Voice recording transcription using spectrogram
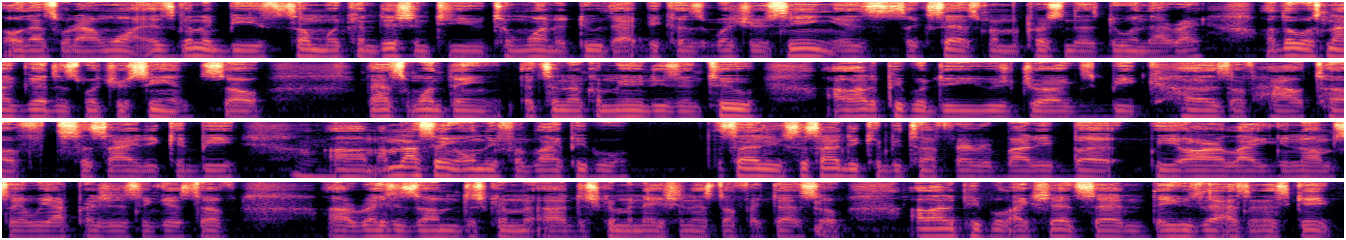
oh, that's what I want. It's gonna be somewhat conditioned to you to want to do that because what you're seeing is success from a person that's doing that, right? Although it's not good, it's what you're seeing. So that's one thing that's in our communities. And two, a lot of people do use drugs because of how tough society can be. Um, I'm not saying only for black people. Society, society can be tough for everybody, but we are like, you know what I'm saying, we have prejudice against stuff, uh, racism, discrimin- uh, discrimination, and stuff like that. So a lot of people, like Shed said, they use that as an escape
